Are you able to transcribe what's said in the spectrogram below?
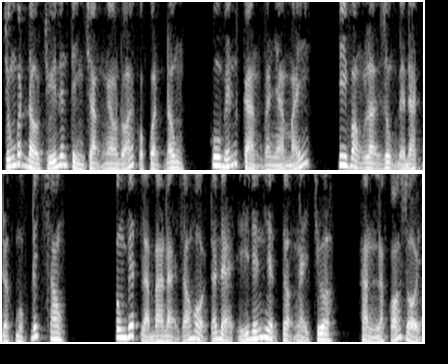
chúng bắt đầu chú ý đến tình trạng nghèo đói của quận Đông, khu bến cảng và nhà máy, hy vọng lợi dụng để đạt được mục đích sau. Không biết là ba đại giáo hội đã để ý đến hiện tượng này chưa? Hẳn là có rồi.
